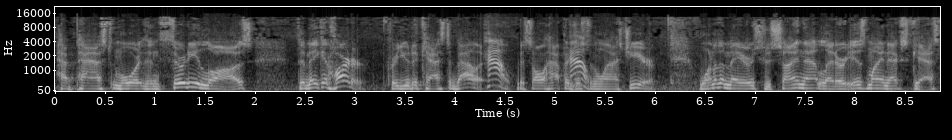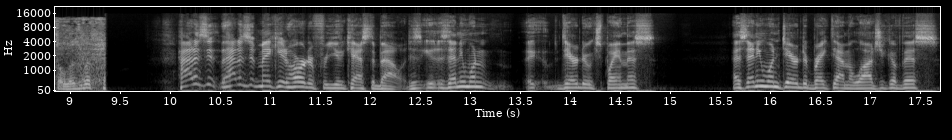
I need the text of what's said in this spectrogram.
have passed more than 30 laws that make it harder for you to cast a ballot. How? This all happened How? just in the last year. One of the mayors who signed that letter is my next guest, Elizabeth. How does it how does it make it harder for you to cast a ballot? Has, has anyone uh, dared to explain this? Has anyone dared to break down the logic of this?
